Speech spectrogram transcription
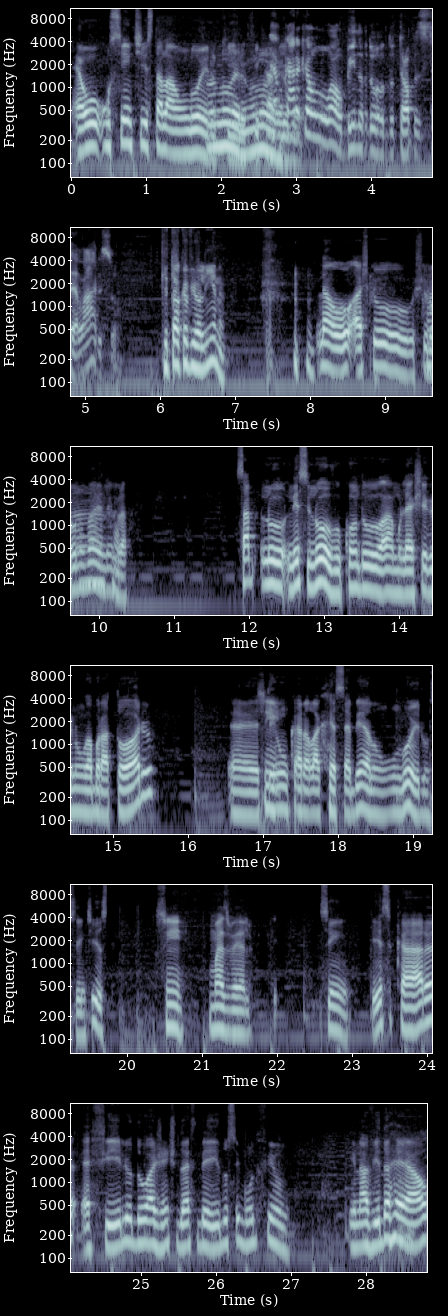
É um, um cientista lá, um loiro. Um loiro, que um fica loiro. É o cara que é o albino do, do Tropas Estelares? que toca violino? Não, acho que o Shiro não vai Ah. lembrar. Sabe, no- nesse novo, quando a mulher chega num laboratório, é, tem um cara lá que recebe ela, um, um loiro, um cientista. Sim, o mais velho. Sim, esse cara é filho do agente do FBI do segundo filme. E na vida real,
